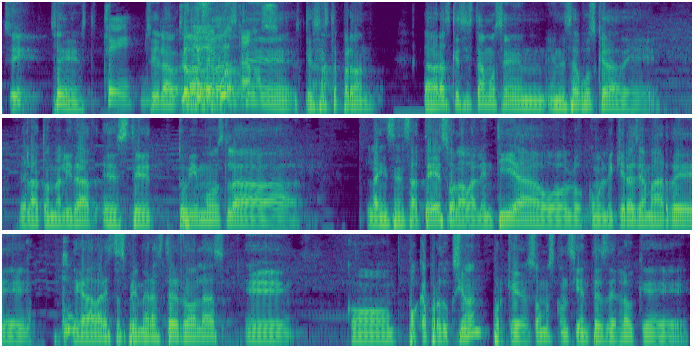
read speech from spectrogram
Sí. Sí, Sí. sí, la, Lo la que se verdad puede- es que, que sí, está- perdón. La verdad es que sí estamos en, en esa búsqueda de, de la tonalidad. Este, tuvimos la, la insensatez o la valentía o lo como le quieras llamar de, de grabar estas primeras tres rolas eh, con poca producción porque somos conscientes de lo que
